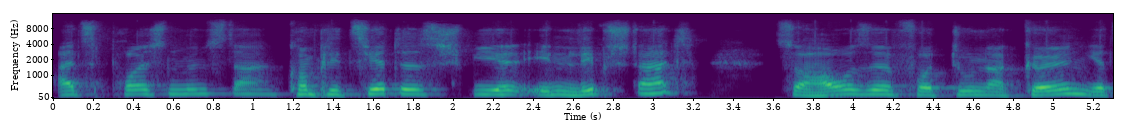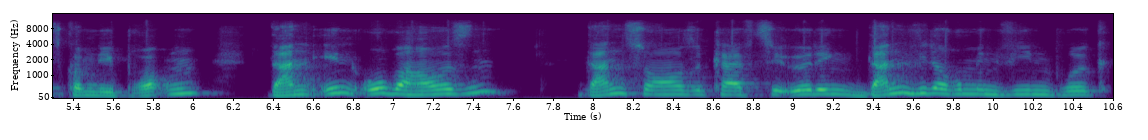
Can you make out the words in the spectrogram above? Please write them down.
als Preußen Münster, kompliziertes Spiel in Lippstadt, zu Hause Fortuna Köln, jetzt kommen die Brocken, dann in Oberhausen, dann zu Hause KfC Uerdingen, dann wiederum in Wiedenbrück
